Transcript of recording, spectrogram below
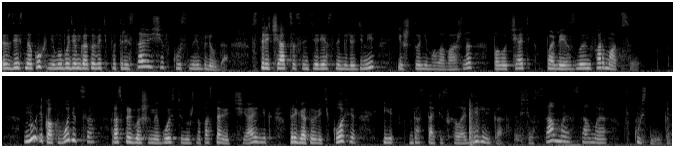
Здесь на кухне мы будем готовить потрясающе вкусные блюда, встречаться с интересными людьми и, что немаловажно, получать полезную информацию. Ну и, как водится, раз приглашены гости, нужно поставить чайник, приготовить кофе и достать из холодильника все самое-самое вкусненькое.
